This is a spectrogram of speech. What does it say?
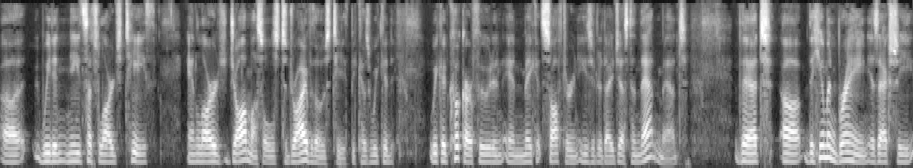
uh, we didn't need such large teeth and large jaw muscles to drive those teeth because we could we could cook our food and, and make it softer and easier to digest. And that meant that uh, the human brain is actually,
